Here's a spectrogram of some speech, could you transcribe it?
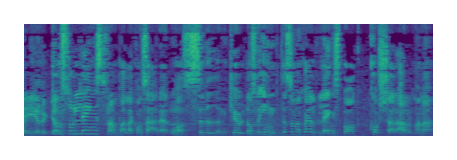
okej i ryggen? De står längst fram på alla konserter och har svinkul. De står inte som en själv längst bak, korsar armarna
